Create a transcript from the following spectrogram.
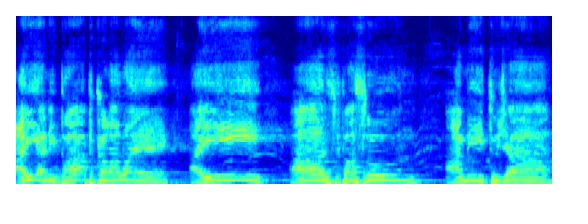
आई आणि बाप कळालाय. आई आजपासून आम्ही तुझ्या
